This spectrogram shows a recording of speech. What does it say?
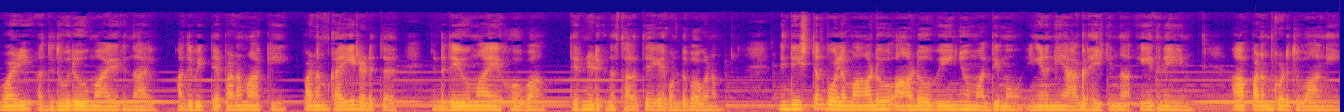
വഴി അതിദൂരവുമായിരുന്നാൽ അത് വിറ്റ് പണമാക്കി പണം കയ്യിലെടുത്ത് നിന്റെ ദൈവമായ ഹോവ തിരഞ്ഞെടുക്കുന്ന സ്ഥലത്തേക്ക് കൊണ്ടുപോകണം. നിന്റെ ഇഷ്ടം പോലെ മാടോ ആടോ വീഞ്ഞോ മദ്യമോ ഇങ്ങനെ നീ ആഗ്രഹിക്കുന്ന ഏതിനെയും ആ പണം കൊടുത്തു വാങ്ങി.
